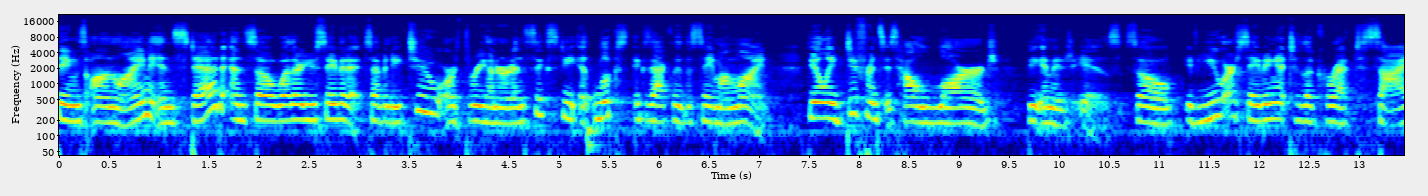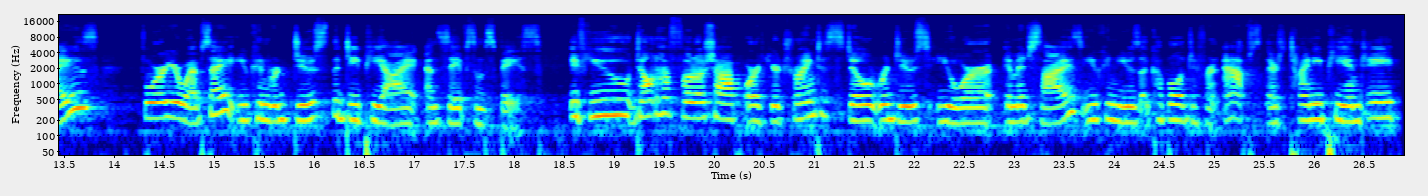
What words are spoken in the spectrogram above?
things online instead. And so whether you save it at 72 or 360, it looks exactly the same online. The only difference is how large the image is. So if you are saving it to the correct size for your website, you can reduce the DPI and save some space. If you don't have Photoshop or if you're trying to still reduce your image size, you can use a couple of different apps. There's TinyPNG,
